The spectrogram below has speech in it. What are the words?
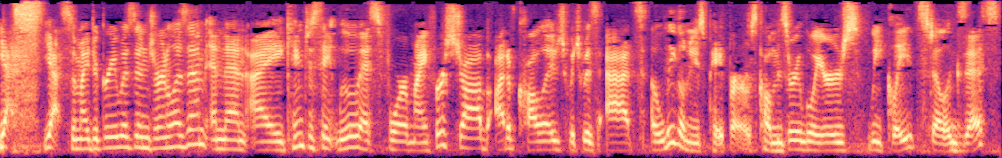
Yes, yes. So my degree was in journalism, and then I came to St. Louis for my first job out of college, which was at a legal newspaper. It was called Missouri Lawyers Weekly. It still exists.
